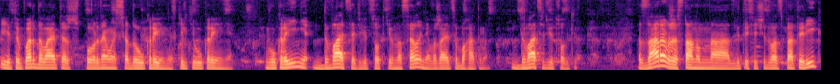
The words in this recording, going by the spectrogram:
І тепер давайте ж повернемося до України. Скільки в Україні? В Україні 20% населення вважається багатими. 20%. Зараз вже станом на 2025 рік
